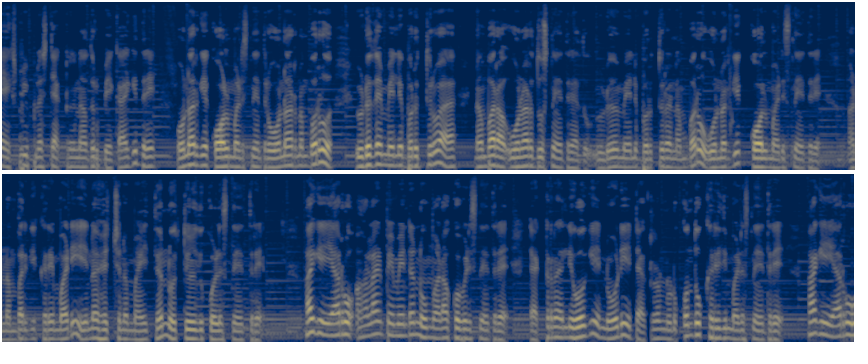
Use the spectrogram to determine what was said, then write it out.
I X P plus tractor ಏನಾದರೂ ಬೇಕಾಗಿದ್ದರೆ ಓನರ್ಗೆ ಕಾಲ್ ಮಾಡಿ ಸ್ನೇಹಿತರೆ. ಓನರ್ ನಂಬರು ವಿಡಿಯೋದ ಮೇಲೆ ಬರುತ್ತಿರುವ ನಂಬರ್ ಓನರ್ದು ಸ್ನೇಹಿತರೆ, ಅದು ವಿಡಿಯೋ ಮೇಲೆ ಬರುತ್ತಿರುವ ನಂಬರು ಓನರ್ಗೆ ಕಾಲ್ ಮಾಡಿ ಸ್ನೇಹಿತರೆ. ಆ ನಂಬರ್ಗೆ ಕರೆ ಮಾಡಿ ಇನ್ನೂ ಹೆಚ್ಚಿನ ಮಾಹಿತಿಯನ್ನು ತಿಳಿದುಕೊಳ್ಳಿ ಸ್ನೇಹಿತರೆ. ಹಾಗೆ ಯಾರು ಆನ್ಲೈನ್ ಪೇಮೆಂಟನ್ನು ಮಾಡೋಕೆ ಹೋಗಬೇಡಿ ಸ್ನೇಹಿತರೆ. ಟ್ಯಾಕ್ಟರ್ನಲ್ಲಿ ಹೋಗಿ ನೋಡಿ ಟ್ಯಾಕ್ಟರ್ ನೋಡ್ಕೊಂಡು ಖರೀದಿ ಮಾಡಿ ಸ್ನೇಹಿತರೆ. ಹಾಗೆ ಯಾರು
